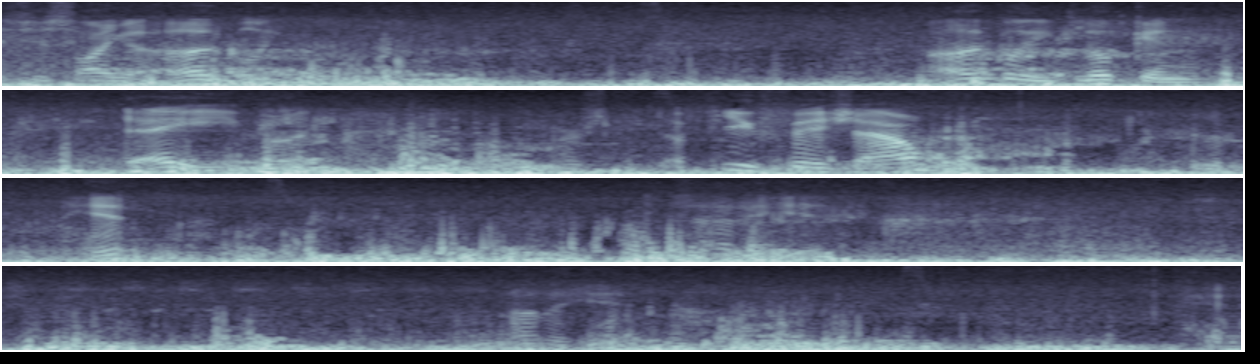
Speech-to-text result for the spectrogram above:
It's just like an ugly, ugly looking day, but there's a few fish out. There's a hit. Is that a hit? Another hit. Hit.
